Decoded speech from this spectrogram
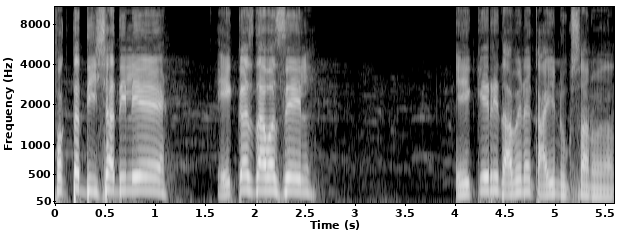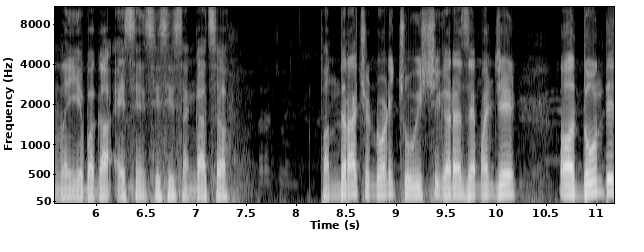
फक्त दिशा दिली एकच धाव असेल. एकेरी दावेनं काही नुकसान होणार नाहीये बघा एस एन सी सी संघाचं. पंधरा चेंडू आणि चोवीसची गरज आहे. म्हणजे दोन ते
